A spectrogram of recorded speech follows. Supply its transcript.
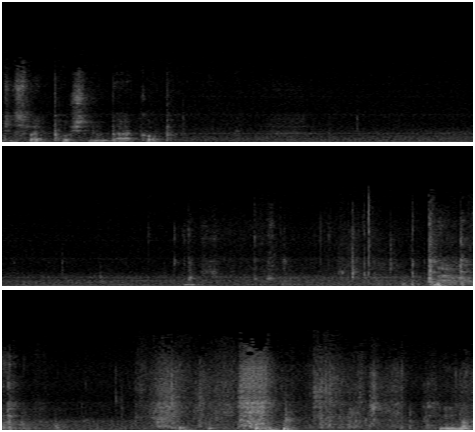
Just like pushing them back up. Clean up.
